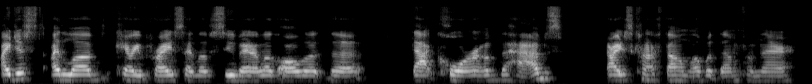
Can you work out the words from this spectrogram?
I just I loved Carey Price. I love Subban. I love all the the that core of the Habs. I just kind of fell in love with them from there.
